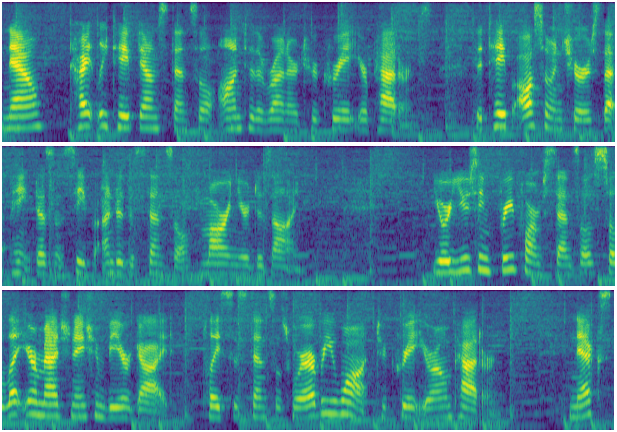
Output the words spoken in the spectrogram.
Now, tightly tape down stencil onto the runner to create your patterns. The tape also ensures that paint doesn't seep under the stencil, marring your design. You're using freeform stencils, so let your imagination be your guide. Place the stencils wherever you want to create your own pattern. Next,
